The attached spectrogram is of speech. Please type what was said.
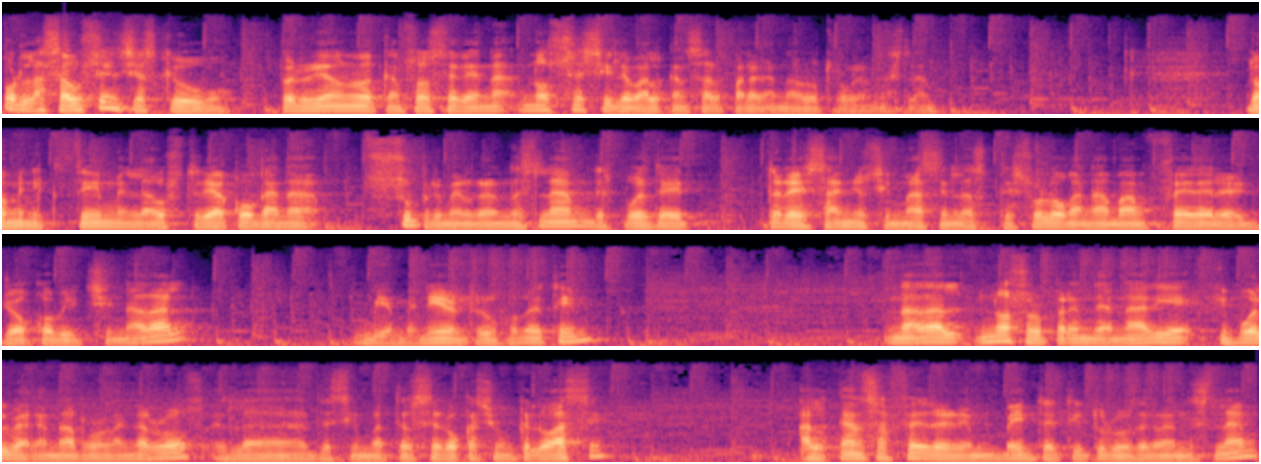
por las ausencias que hubo, pero ya no le alcanzó a Serena. No sé si le va a alcanzar para ganar otro Grand Slam. Dominic Thiem, el austriaco, gana su primer Grand Slam después de tres años y más en los que solo ganaban Federer, Djokovic y Nadal. Bienvenido el triunfo de Thiem. Nadal no sorprende a nadie y vuelve a ganar Roland Garros. Es la decimatercera ocasión que lo hace. Alcanza Federer en 20 títulos de Grand Slam.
